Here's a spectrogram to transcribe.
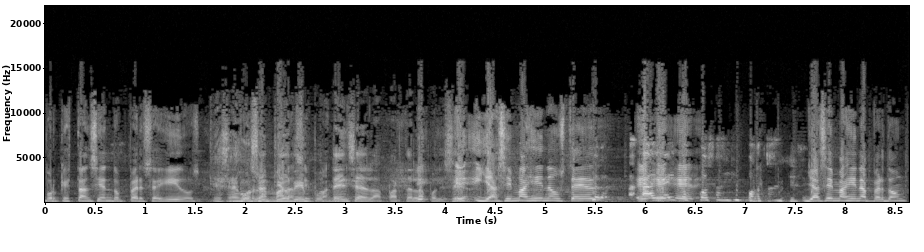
porque están siendo perseguidos. Ese es un sentido de impotencia de la parte de la policía. Y, ya se imagina usted. hay, eh, eh, dos cosas importantes. Ya se imagina, perdón,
